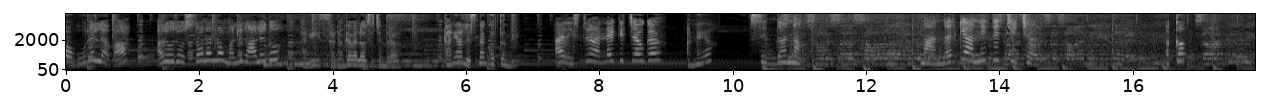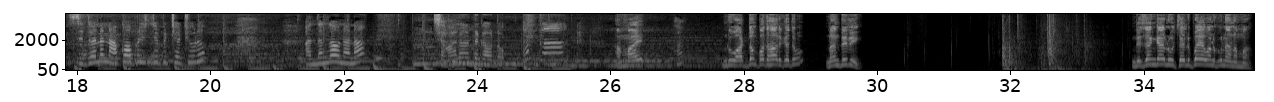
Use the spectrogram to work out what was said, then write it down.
ఎలా ఉన్నావు ఊరెళ్ళావా? ఆ రోజు వస్తానన్నావు మళ్ళీ రాలేదు? అది సడన్గా వెళ్ళాల్సి వచ్చిందిరా. కానీ ఆ లిస్ట్ నాకు గుర్తుంది. ఆ లిస్ట్ అన్నయ్యకి ఇచ్చావుగా? అన్నయ్య? సిద్ధన్న. మా అందరికి అన్ని తెచ్చిచ్చాడు అక్క సిద్ధు అన్న నాకు ఆపరేషన్ చేపించాడు చూడు. అందంగా ఉన్నానా? చాలా అందంగా ఉన్నావు. అక్క! అమ్మాయి హ? నువ్వు అడ్డం పదహారు కదూ? నందిని నిజంగా నువ్వు చనిపోయావనుకున్నానమ్మా.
